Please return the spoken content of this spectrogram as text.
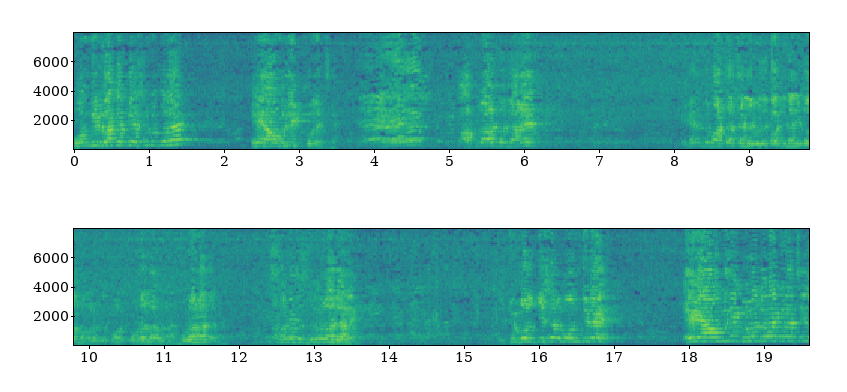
মন্দির ভাঙা থেকে শুরু করে? এই আওয়ামী লীগ করেছে। আপনারা তো জানেন এখানে তো বাচ্চা ছেলে বলে পাকিনারি জন্মগ্রহণ করে, তোমার তোমরা জানো না বুড়ারা জানে। আমার মতো বুড়োরা জানে। যুগল কিশোর মন্দিরে এই আওয়ামী লীগগুলো জবাই করেছিল।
